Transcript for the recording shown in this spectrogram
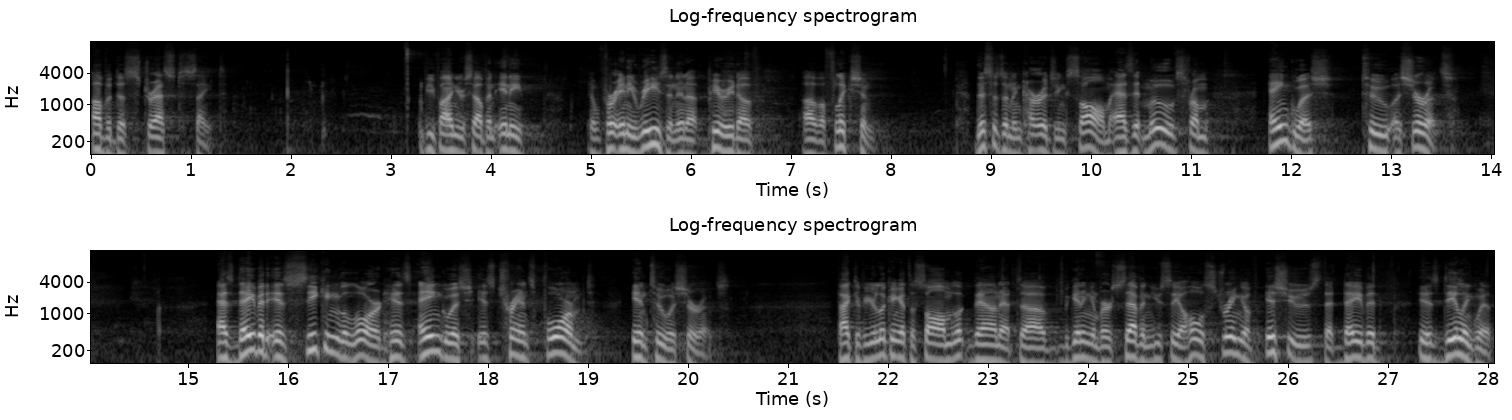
of a distressed saint. If you find yourself in any, for any reason, in a period of, of affliction, this is an encouraging psalm as it moves from anguish to assurance. As David is seeking the Lord, his anguish is transformed into assurance. In fact, if you're looking at the psalm, look down at uh, beginning in verse 7, you see a whole string of issues that David is dealing with.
